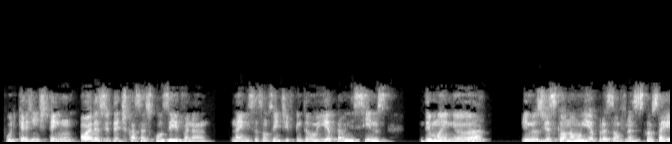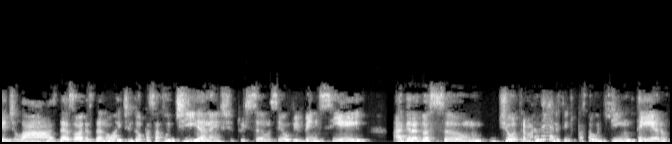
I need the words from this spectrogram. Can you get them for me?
porque a gente tem horas de dedicação exclusiva na, na iniciação científica. Então, eu ia para a Unicinos de manhã, e nos dias que eu não ia para São Francisco, eu saía de lá às 10 horas da noite. Então, eu passava o dia na instituição. Assim, eu vivenciei a graduação de outra maneira. Tem que passar o dia inteiro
